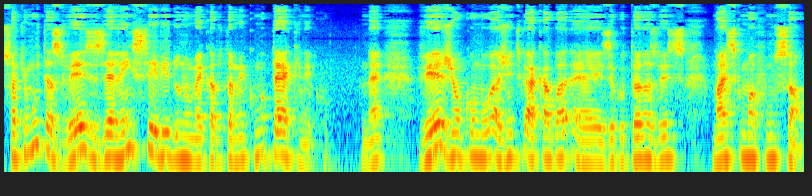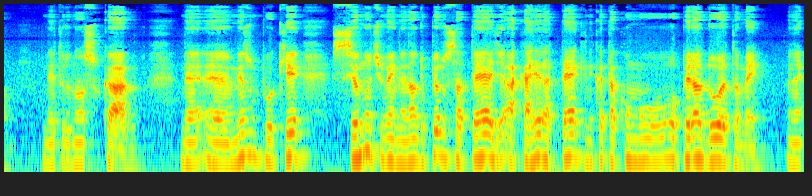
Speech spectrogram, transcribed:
Só que muitas vezes ele é inserido no mercado também como técnico. Né? Vejam como a gente acaba é, executando às vezes mais que uma função dentro do nosso cargo. Né? É, mesmo porque, se eu não estiver enganado, pelo SATED, a carreira técnica está como operador também. Né?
